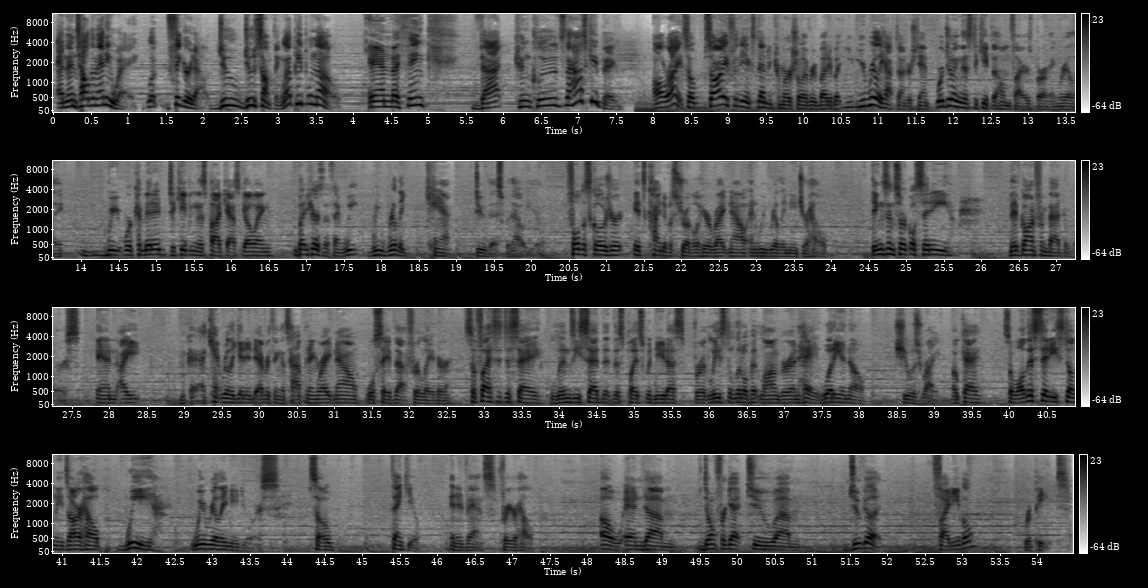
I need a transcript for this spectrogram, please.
And then tell them anyway. Look, figure it out. Do do something. Let people know. And I think that concludes the housekeeping. All right. So sorry for the extended commercial, everybody, but you, you, really have to understand we're doing this to keep the home fires burning, really. We, we're committed to keeping this podcast going. But here's the thing we, we really can't do this without you. Full disclosure, it's kind of a struggle here right now, and we really need your help. Things in Circle City, they've gone from bad to worse. And I, Okay, I can't really get into everything that's happening right now. We'll save that for later. Suffice it to say, Lindsay said that this place would need us for at least a little bit longer, and hey, what do you know? She was right, okay? So while this city still needs our help, we we really need yours. So thank you in advance for your help. Oh, and um, don't forget to um, do good, fight evil, repeat.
